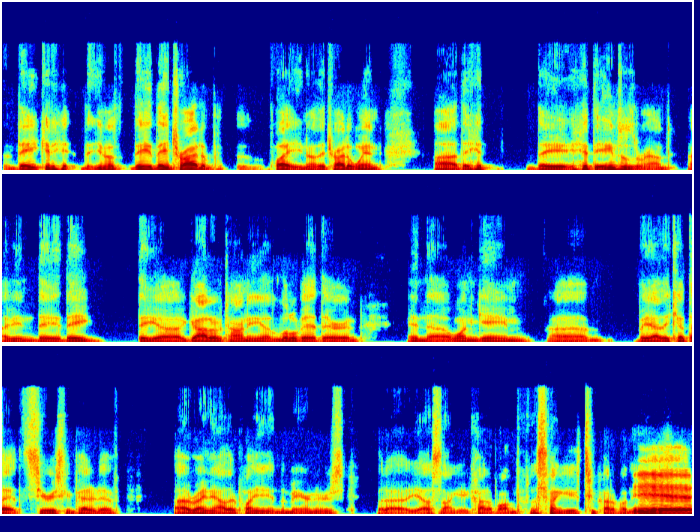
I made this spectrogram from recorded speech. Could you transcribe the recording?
they could hit. You know, they they try to play. You know, they try to win. Uh, they hit they hit the Angels around. I mean, they they they uh, got Ohtani a little bit there in in one game. Um, but yeah, they kept that series competitive. Uh, right now they're playing in the Mariners. But uh, yeah, let's not get caught up on. Let's not get too caught up on the. Yeah.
